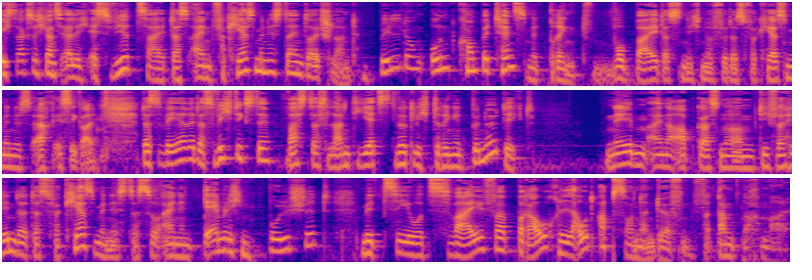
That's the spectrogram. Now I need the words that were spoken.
Ich sag's euch ganz ehrlich, es wird Zeit, dass ein Verkehrsminister in Deutschland Bildung und Kompetenz mitbringt, wobei das nicht nur für das Verkehrsminister, ach, ist egal. Das wäre das Wichtigste, was das Land jetzt wirklich dringend benötigt. Neben einer Abgasnorm, die verhindert, dass Verkehrsminister so einen dämlichen Bullshit mit CO2-Verbrauch laut absondern dürfen. Verdammt nochmal.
